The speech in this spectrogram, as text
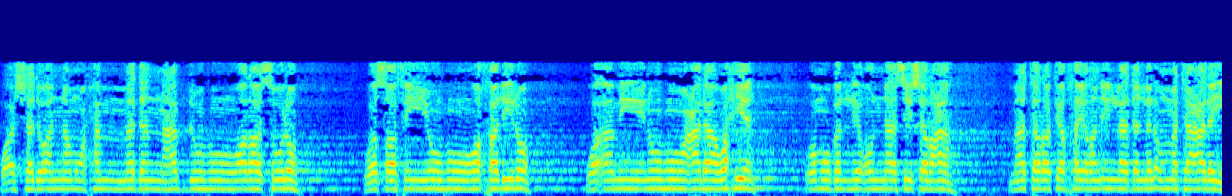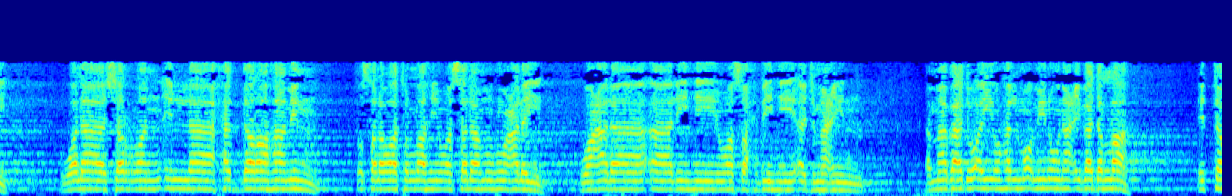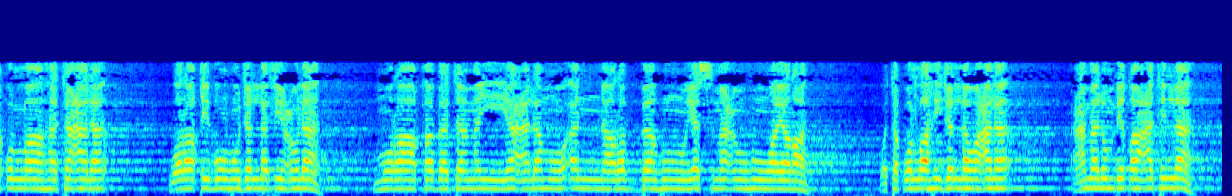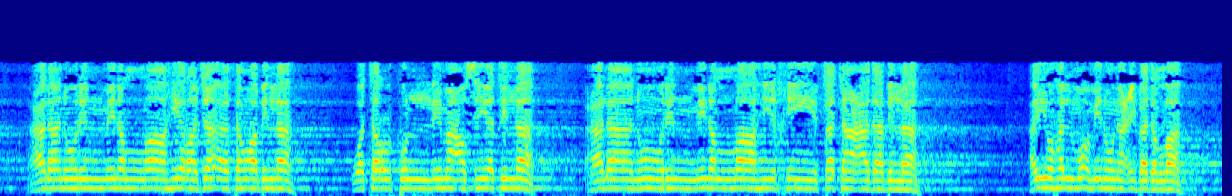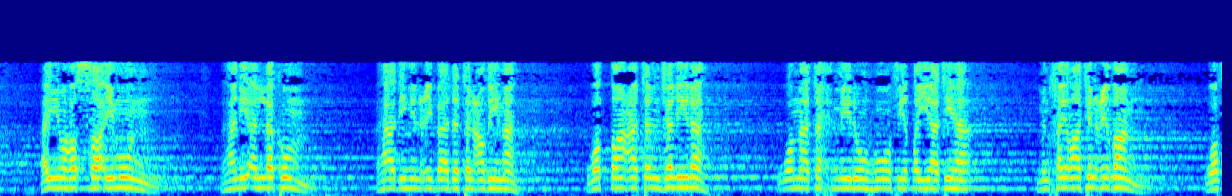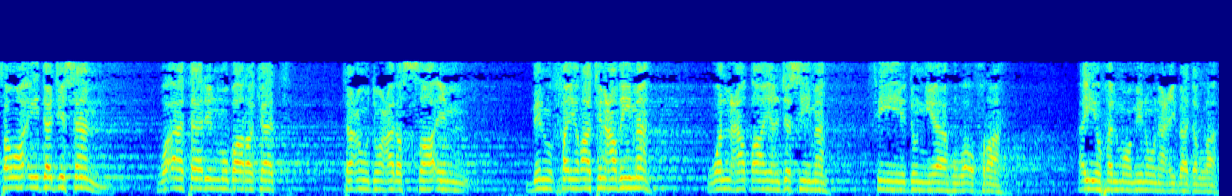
وأشهد أن محمدا عبده ورسوله وصفيه وخليله وأمينه على وحيه ومبلغ الناس شرعه ما ترك خيرا إلا دل الأمة عليه ولا شرا إلا حذرها منه فصلوات الله وسلامه عليه وعلى آله وصحبه أجمعين. أما بعد أيها المؤمنون عباد الله اتقوا الله تعالى وراقبوه جل في علاه مراقبة من يعلم أن ربه يسمعه ويراه. وتقوى الله جل وعلا عمل بطاعة الله على نور من الله رجاء ثواب الله وترك لمعصية الله على نور من الله خيفة عذاب الله. أيها المؤمنون عباد الله أيها الصائمون هنيئا لكم هذه العبادة العظيمة والطاعة الجليلة وما تحمله في طياتها من خيرات عظام وفوائد جسام وآثار مباركات تعود على الصائم بالخيرات العظيمة والعطايا الجسيمة. في دنياه وأخراه. أيها المؤمنون عباد الله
